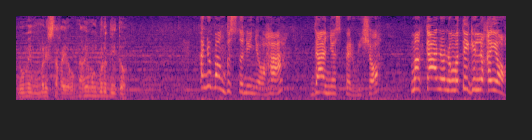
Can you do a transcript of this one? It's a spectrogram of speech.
Luming, umalis na kayo. Huwag na kayong manggulo dito. Ano bang gusto ninyo, ha? Danyos perwisyo? Magkano nang matigil na kayo?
